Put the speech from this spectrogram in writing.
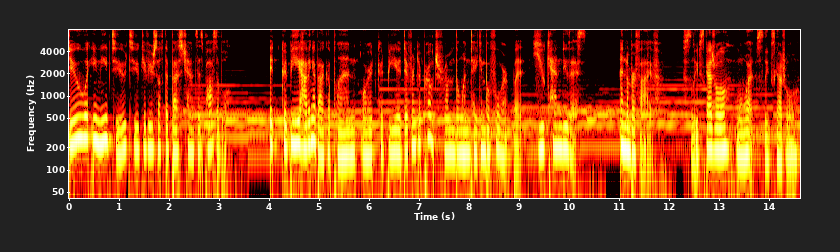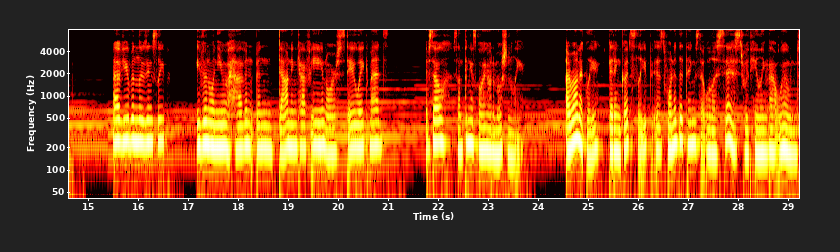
Do what you need to to give yourself the best chances possible. It could be having a backup plan or it could be a different approach from the one taken before, but you can do this. And number five, sleep schedule. What sleep schedule? Have you been losing sleep? Even when you haven't been downing caffeine or stay awake meds? If so, something is going on emotionally. Ironically, getting good sleep is one of the things that will assist with healing that wound.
